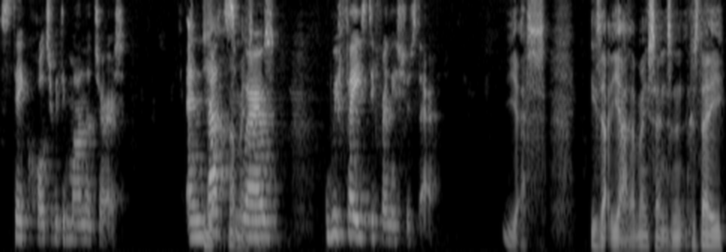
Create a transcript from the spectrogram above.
stakeholders, with the managers, and that's yeah, that where sense. we face different issues there. Yes, exactly. Yeah, that makes sense, and because they.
